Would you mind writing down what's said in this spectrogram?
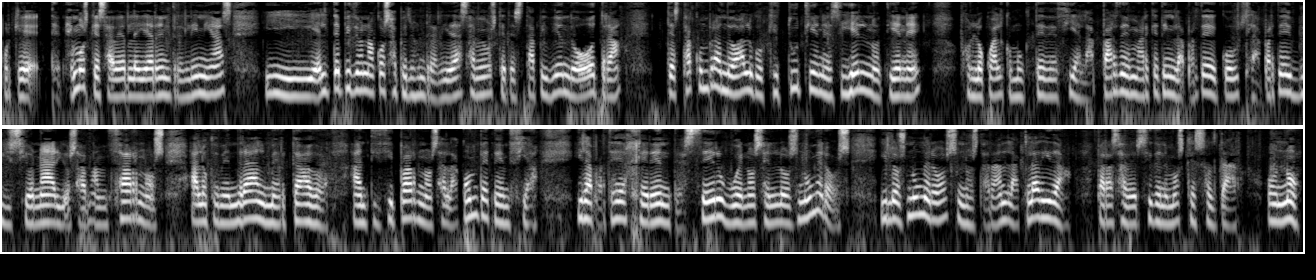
porque tenemos que saber leer entre líneas y él te pide una cosa, pero en realidad sabemos que te está pidiendo otra, te está comprando algo que tú tienes y él no tiene, con lo cual, como te decía, la parte de marketing, la parte de coach, la parte de visionarios, avanzarnos a lo que vendrá al mercado, anticiparnos a la competencia, y la parte de gerentes, ser buenos en los números y los números nos darán la claridad para saber si tenemos que soltar o no.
